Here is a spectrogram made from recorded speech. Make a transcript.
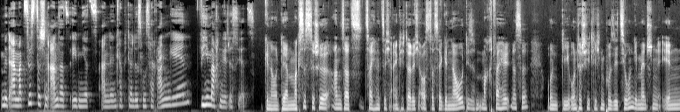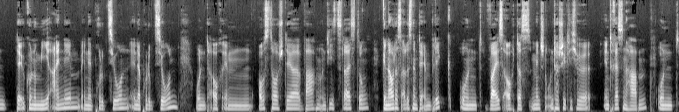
mit einem marxistischen Ansatz eben jetzt an den Kapitalismus herangehen. Wie machen wir das jetzt? Genau, der marxistische Ansatz zeichnet sich eigentlich dadurch aus, dass er genau diese Machtverhältnisse und die unterschiedlichen Positionen, die Menschen in der Ökonomie einnehmen, in der Produktion, in der Produktion und auch im Austausch der Waren und Dienstleistungen, genau das alles nimmt er im Blick und weiß auch, dass Menschen unterschiedliche Interessen haben. Und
